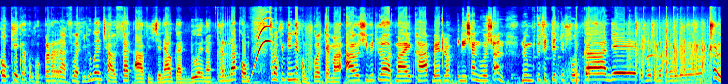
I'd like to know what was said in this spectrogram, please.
โอเคครับผมขอกราบสวัสดีเพื่อนๆชาว ZRP Channel กันด้วยนะครับผมสำหรับคลิปนี้เนี่ยผมก็จะมาเอาชีวิตรอด Minecraft Bedrock Edition เวอร์ชัน1.17.0 กันเย้ตบมือตบมือตบมือ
